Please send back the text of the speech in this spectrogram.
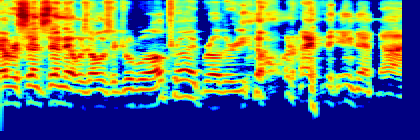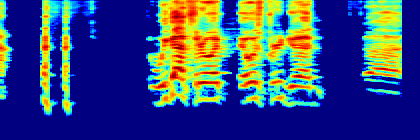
ever since then, that was always a joke. Well, I'll try, brother. You know what I mean? And uh, we got through it. It was pretty good. Uh,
